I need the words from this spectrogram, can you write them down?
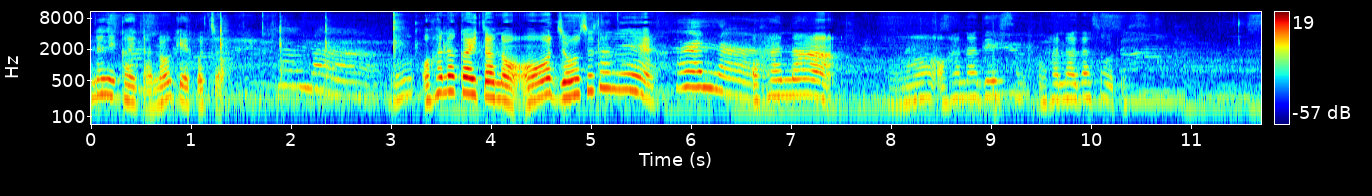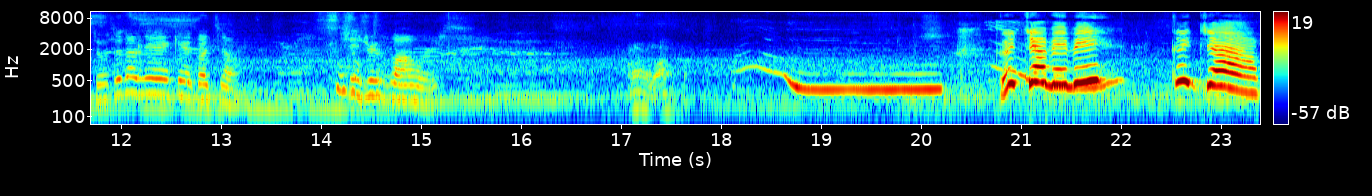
何描いたのけいこちゃん？お花描いたの？お上手だね。お花。おお花です。お花だそうです。上手だねけいこちゃん。She drew flowers. Good job baby. Good job.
